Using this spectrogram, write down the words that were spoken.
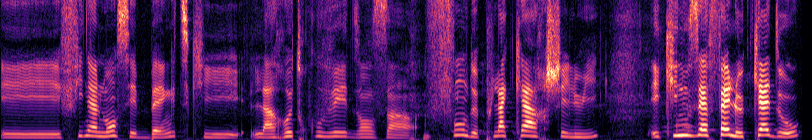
Et finalement, c'est Bengt qui l'a retrouvé dans un fond de placard chez lui et qui nous a fait le cadeau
